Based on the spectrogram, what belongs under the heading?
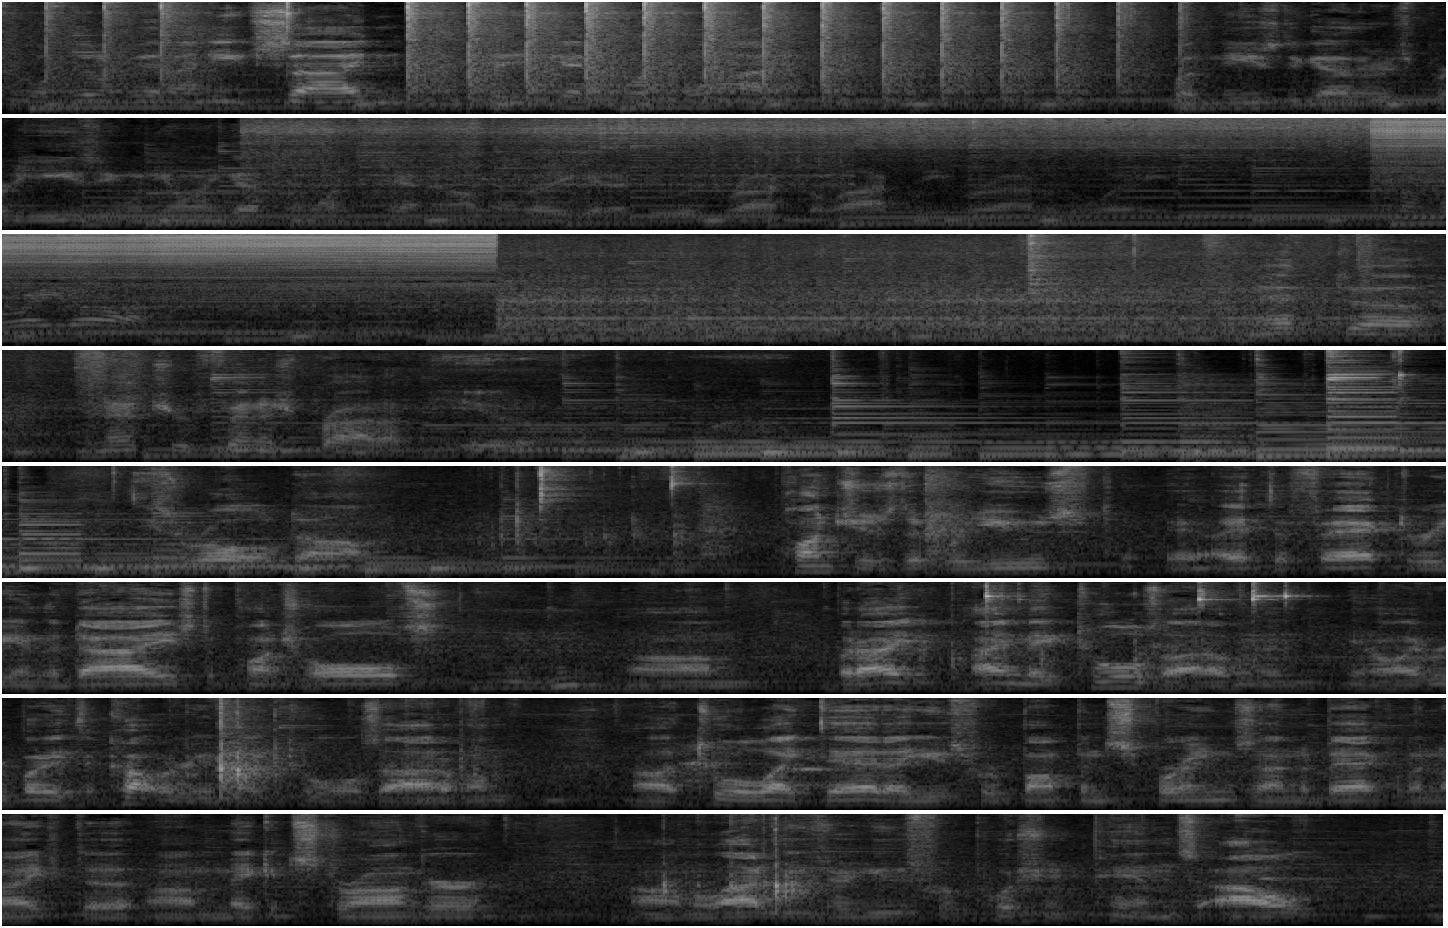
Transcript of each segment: Do a little bit on each side until you get where you want. Putting these together is pretty easy when you only got the one pin out. All you gotta do is rock the lock lever out of the way. Come right off. And that, uh, and that's your finished product. Beautiful. These are old um, punches that were used at the factory in the dies to punch holes. Um, but I, I make tools out of them, and you know everybody at the cutlery make tools out of them. a tool like that I use for bumping springs on the back of a knife to um, make it stronger. Um, a lot of these are used for pushing pins out.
